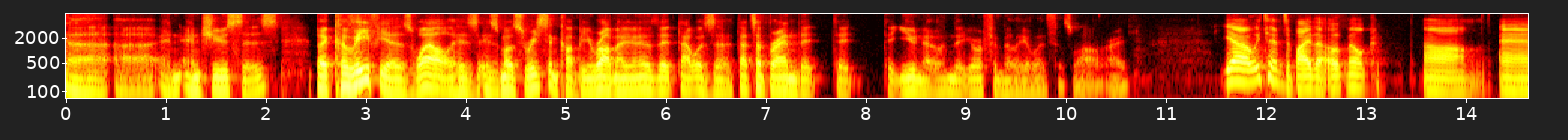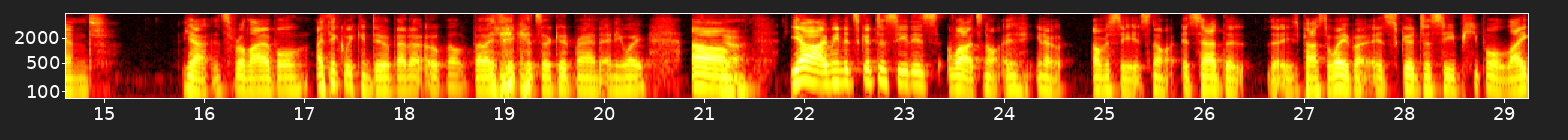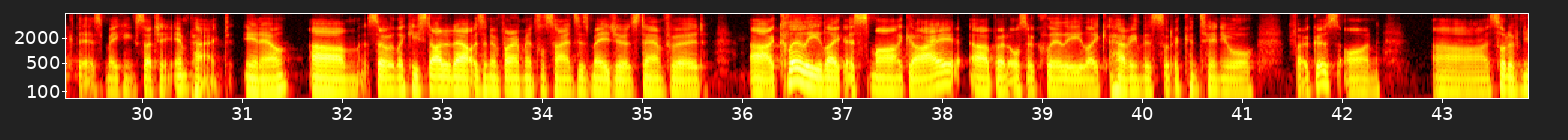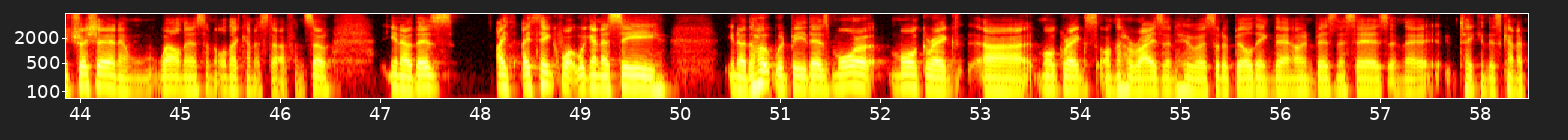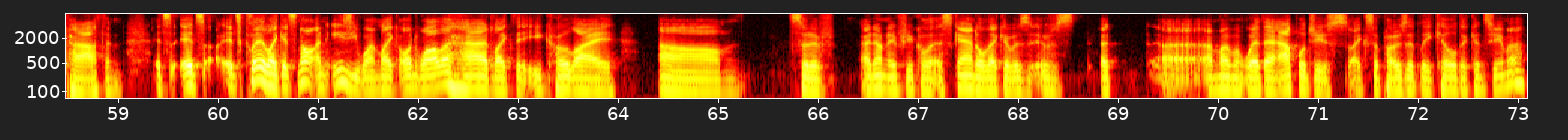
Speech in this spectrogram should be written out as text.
uh, uh, and, and juices. But Califia as well, his, his most recent company, Rob, I know that that was a, that's a brand that, that, that you know and that you're familiar with as well, right? Yeah, we tend to buy the oat milk um, and yeah, it's reliable. I think we can do a better oat milk, but I think it's a good brand anyway. Um, yeah. yeah, I mean, it's good to see these. Well, it's not, eh, you know, obviously it's not, it's sad that that he's passed away, but it's good to see people like this making such an impact, you know? Um, so like he started out as an environmental sciences major at Stanford, uh, clearly like a smart guy, uh, but also clearly like having this sort of continual focus on uh, sort of nutrition and wellness and all that kind of stuff. And so, you know, there's, I, I think what we're going to see you know the hope would be there's more more greg uh more gregs on the horizon who are sort of building their own businesses and they're taking this kind of path. And it's it's it's clear like it's not an easy one. Like odwalla had like the e. coli um sort of i don't know if you call it a scandal like it was it was a uh, a moment where their apple juice like supposedly killed a consumer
